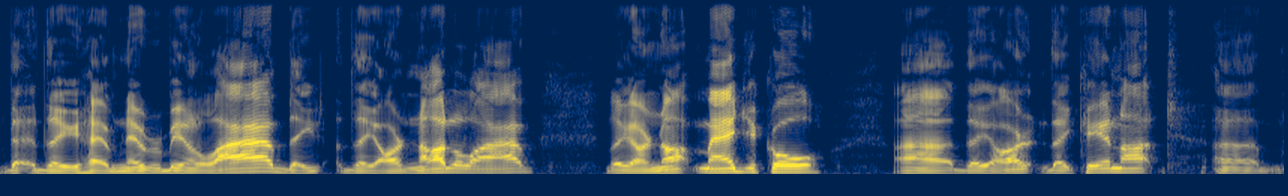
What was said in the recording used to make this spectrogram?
They have never been alive. They they are not alive. They are not magical. Uh, they are they cannot um,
